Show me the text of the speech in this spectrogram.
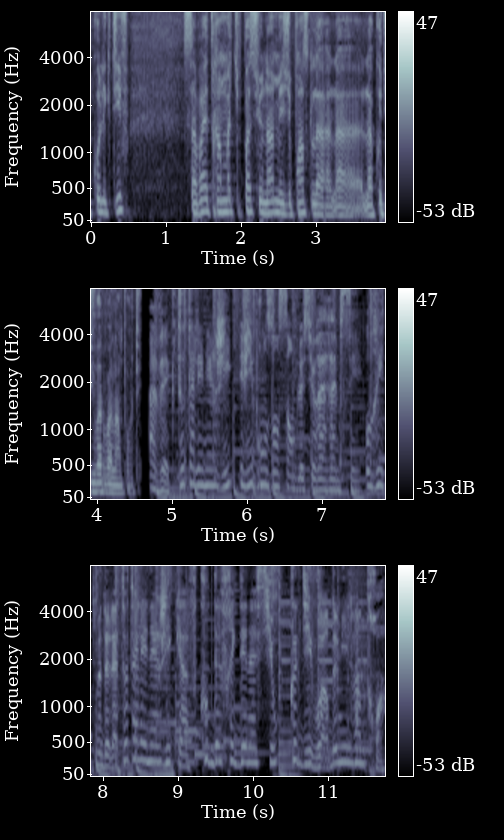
collectif. Ça va être un match passionnant, mais je pense que la, Côte d'Ivoire va l'emporter. Avec Total Energy, vibrons ensemble sur RMC au rythme de la Total Energy CAF Coupe d'Afrique des Nations Côte d'Ivoire 2023.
